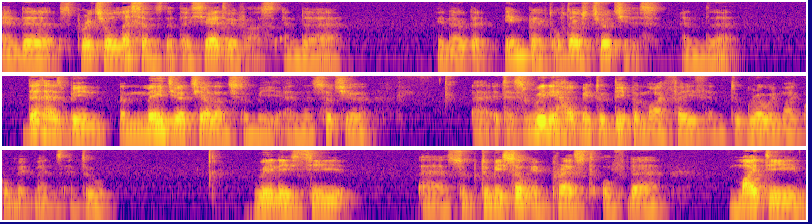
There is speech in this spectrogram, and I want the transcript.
and the spiritual lessons that they shared with us, and the, you know the impact of those churches, and uh, that has been a major challenge to me, and such a uh, it has really helped me to deepen my faith and to grow in my commitment and to really see uh, so, to be so impressed of the mighty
